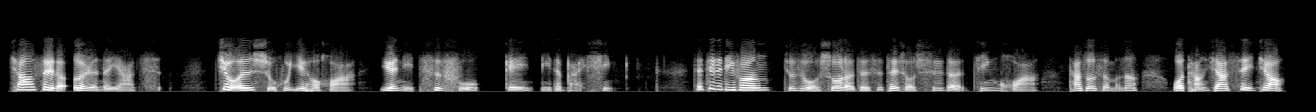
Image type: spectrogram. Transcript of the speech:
敲碎了恶人的牙齿，救恩属乎耶和华，愿你赐福给你的百姓。在这个地方，就是我说了，这是这首诗的精华。他说什么呢？我躺下睡觉，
